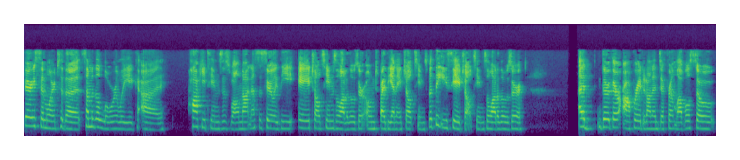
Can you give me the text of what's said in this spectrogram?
very similar to the some of the lower league uh, hockey teams as well. Not necessarily the AHL teams. A lot of those are owned by the NHL teams, but the ECHL teams, a lot of those are a, they're they're operated on a different level. So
